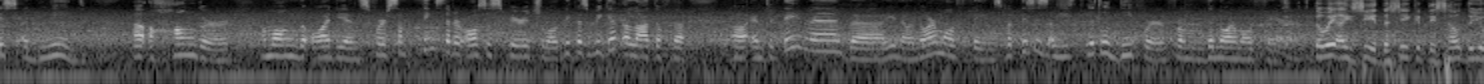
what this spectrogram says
is a need, uh, a hunger among the audience for some things that are also spiritual? Because we get a lot of the uh, entertainment, the you know normal things, but this is a little deeper from the normal fare. The way I see it, the secret is how do you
